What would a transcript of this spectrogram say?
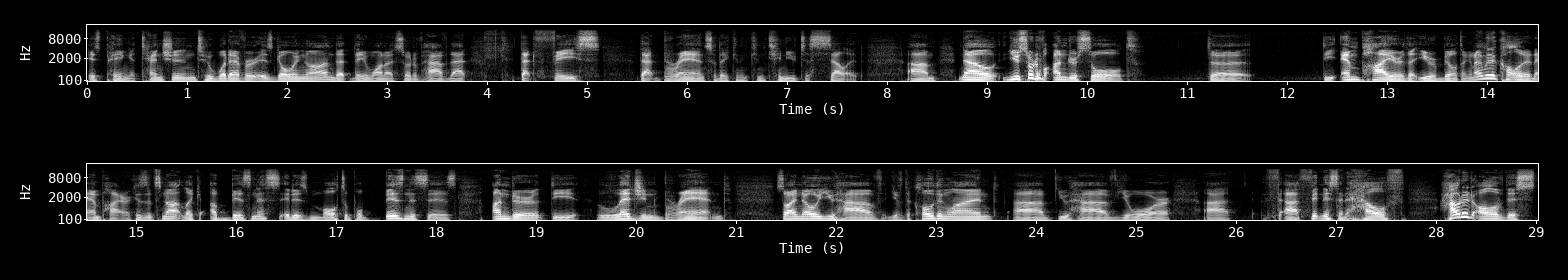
is paying attention to whatever is going on, that they want to sort of have that that face, that brand, so they can continue to sell it. Um, now, you sort of undersold the the empire that you're building, and I'm going to call it an empire because it's not like a business; it is multiple businesses under the Legend brand. So I know you have you have the clothing line, uh, you have your uh, uh, fitness and health. How did all of this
